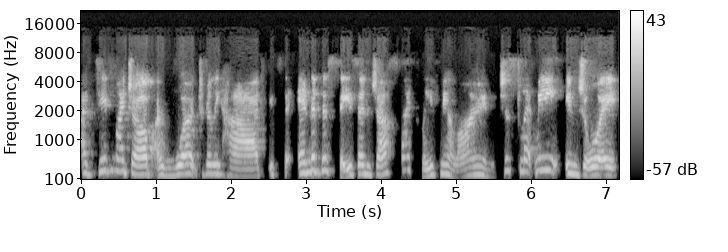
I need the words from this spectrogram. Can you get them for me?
I did my job. I worked really hard. It's the end of the season. Just like leave me alone. Just let me enjoy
